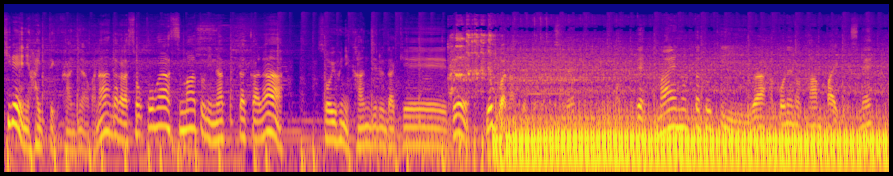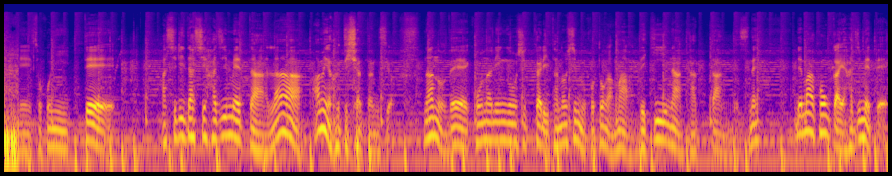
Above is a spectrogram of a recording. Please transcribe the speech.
綺麗に入っていく感じなのかな？だからそこがスマートになったからそういう風に感じるだけでよくはなってると思うんですね。で前乗った時は箱根のターンパイクですね、えー、そこに行って走り出し始めたら雨が降ってきちゃったんですよ。なのでコーナリングをしっかり楽しむことがまあできなかったんですね。でまあ今回初めて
